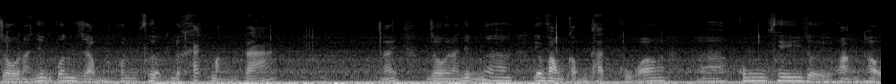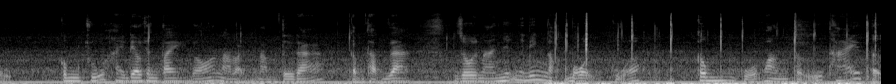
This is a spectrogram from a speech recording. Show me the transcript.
rồi là những con rồng con phượng được khắc bằng đá đấy rồi là những uh, cái vòng cẩm thạch của uh, cung phi rồi hoàng hậu công chúa hay đeo trên tay. Đó là loại làm từ đá cẩm thạch ra. Rồi là những cái miếng ngọc bội của công của hoàng tử thái tử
